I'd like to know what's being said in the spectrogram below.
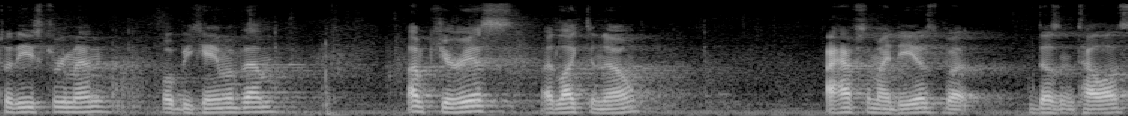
to these three men, what became of them. I'm curious. I'd like to know. I have some ideas, but it doesn't tell us.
